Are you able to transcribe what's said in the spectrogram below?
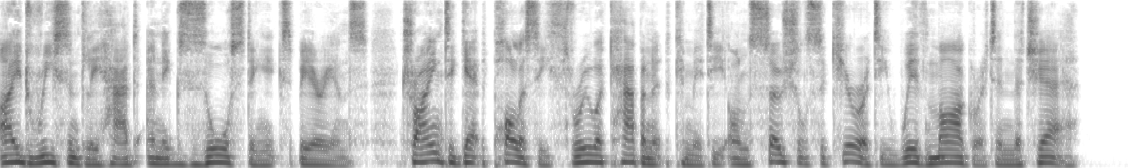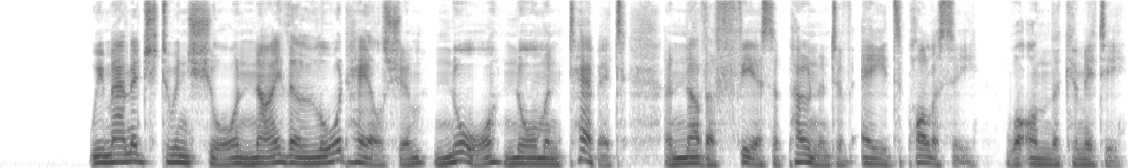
I'd recently had an exhausting experience trying to get policy through a cabinet committee on social security with Margaret in the chair. We managed to ensure neither Lord Hailsham nor Norman Tebbit, another fierce opponent of AIDS policy, were on the committee.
